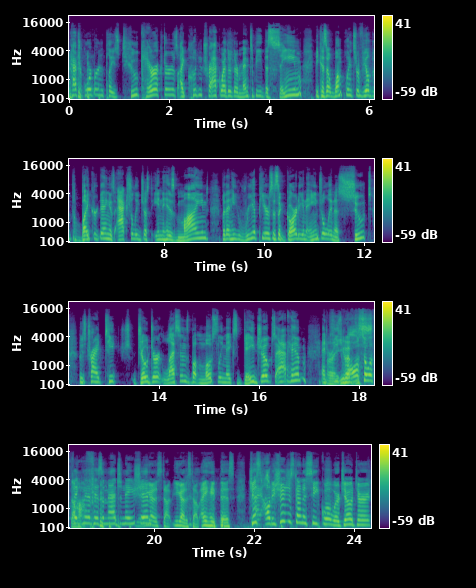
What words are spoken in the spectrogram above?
Patrick Warburton plays two characters. I couldn't track whether they're meant to be the same because at one point it's revealed that the biker gang is actually just in his mind, but then he reappears as a guardian angel in a suit who's trying to teach Joe Dirt lessons, but mostly makes gay jokes at him. And right, he's you have to also a figment of his imagination. Yeah, you gotta stop. You gotta stop. I hate this. Just I- they should have just done a sequel where Joe Dirt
